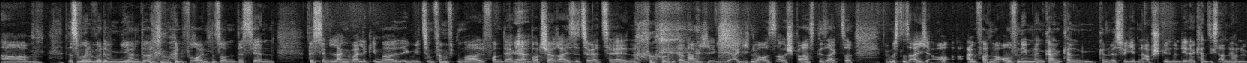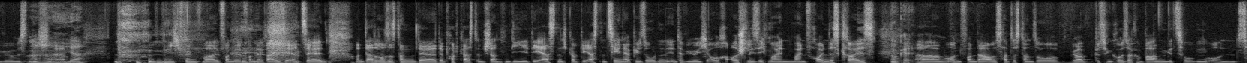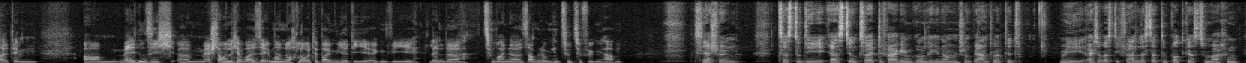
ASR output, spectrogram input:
ähm, das wurde, wurde mir und, und, meinen Freunden so ein bisschen, bisschen langweilig, immer irgendwie zum fünften Mal von der ja. Kambodscha-Reise zu erzählen. Und dann habe ich irgendwie eigentlich nur aus, aus Spaß gesagt, so, wir müssen es eigentlich einfach nur aufnehmen, dann kann, kann, können wir es für jeden abspielen und jeder kann sich anhören und wir müssen nicht. Ah, ähm, ja nicht fünfmal von der, von der Reise erzählen. Und daraus ist dann der, der Podcast entstanden. Die, die ersten, ich glaube, die ersten zehn Episoden interviewe ich auch ausschließlich meinen, meinen Freundeskreis. Okay. Ähm, und von da aus hat es dann so ja, ein bisschen größere Bahnen gezogen und seitdem ähm, melden sich ähm, erstaunlicherweise immer noch Leute bei mir, die irgendwie Länder zu meiner Sammlung hinzuzufügen haben. Sehr schön. Jetzt hast du die erste und zweite Frage im Grunde genommen schon beantwortet wie, also was dich veranlasst hat, den Podcast zu machen.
